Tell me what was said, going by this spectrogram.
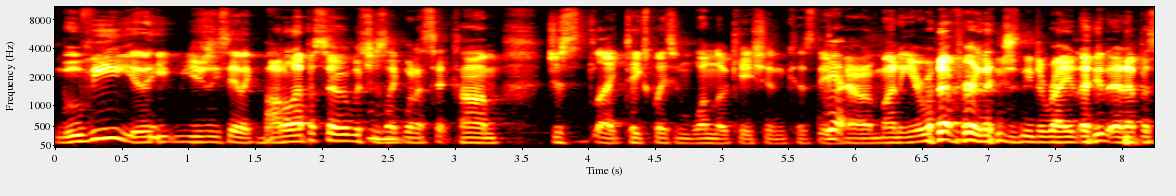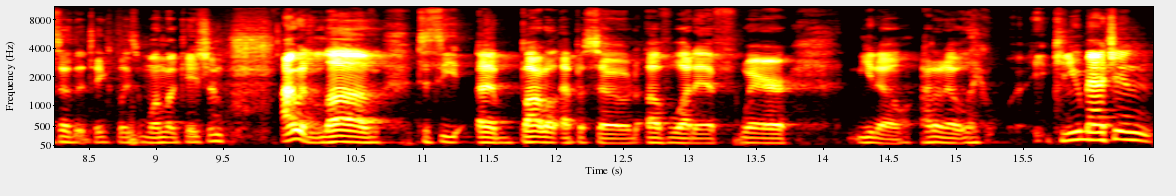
movie. They usually say like bottle episode, which is like when a sitcom just like takes place in one location because they Yeah. ran out of money or whatever. They just need to write an episode that takes place in one location. I would love to see a bottle episode of What If where, you know, I don't know, like, can you imagine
